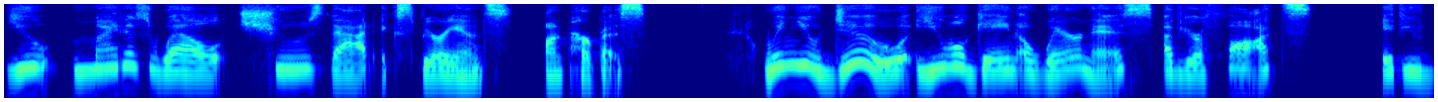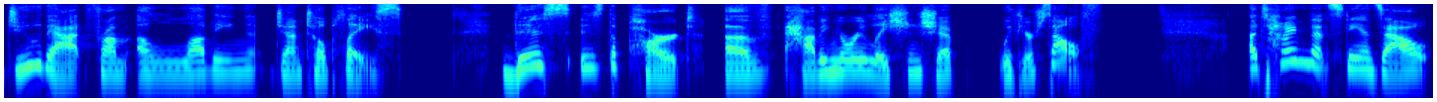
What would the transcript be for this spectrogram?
you might as well choose that experience on purpose. When you do, you will gain awareness of your thoughts if you do that from a loving, gentle place. This is the part of having a relationship with yourself. A time that stands out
